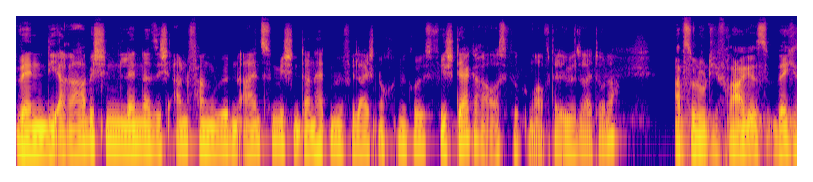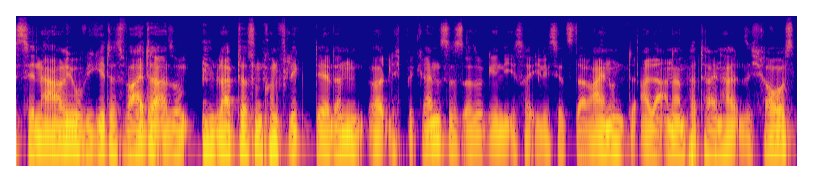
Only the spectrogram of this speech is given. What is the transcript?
Wenn die arabischen Länder sich anfangen würden einzumischen, dann hätten wir vielleicht noch eine größere, viel stärkere Auswirkung auf der Ölseite, oder? Absolut. Die Frage ist, welches Szenario, wie geht das weiter? Also bleibt das ein Konflikt, der dann örtlich begrenzt ist? Also gehen die Israelis jetzt da rein und alle anderen Parteien halten sich raus?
